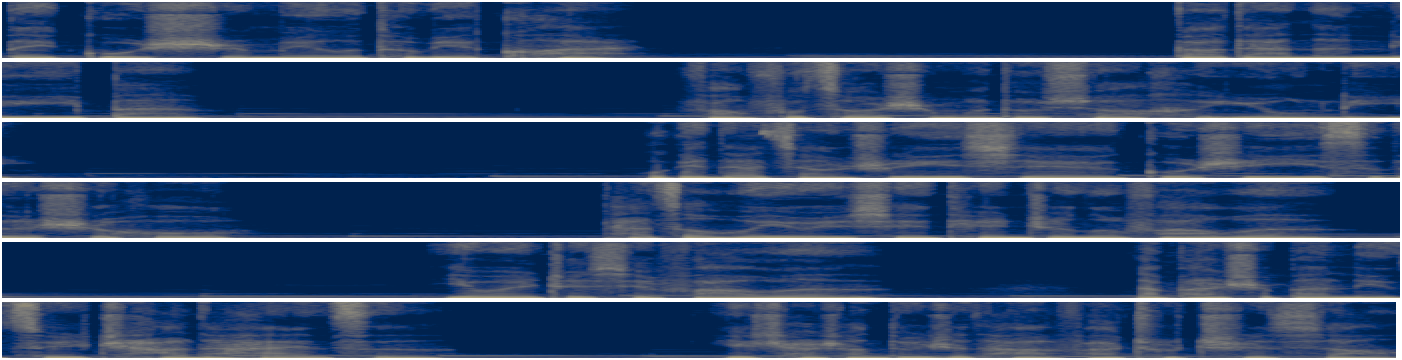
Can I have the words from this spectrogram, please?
背古诗没有特别快，表达能力一般，仿佛做什么都需要很用力。我给他讲述一些古诗意思的时候，他总会有一些天真的发问，因为这些发问。哪怕是班里最差的孩子，也常常对着他发出嗤笑。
